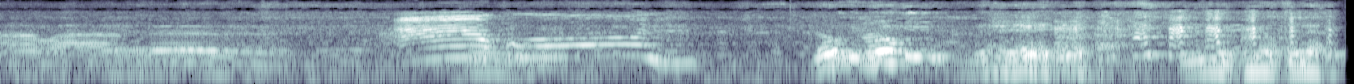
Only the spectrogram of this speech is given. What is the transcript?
อ้าววางเลย อ้าวคุณ ลุกลุกนี่อยู่เลย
